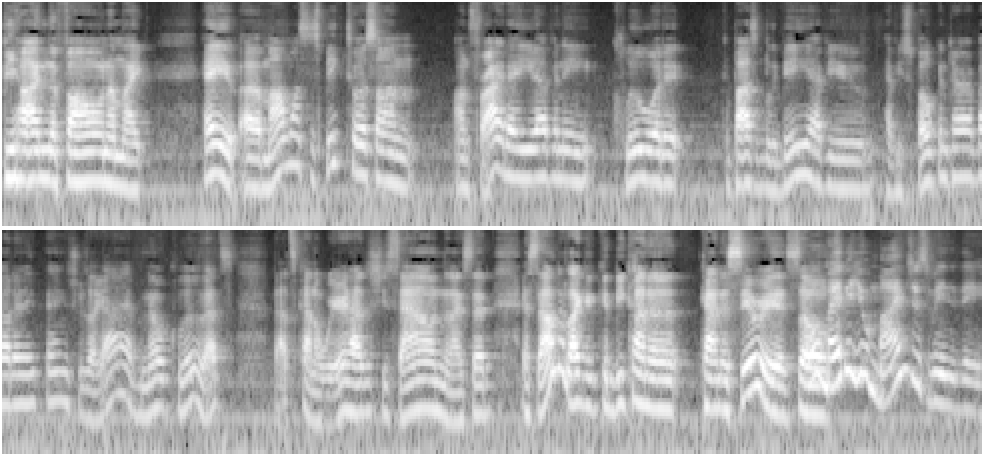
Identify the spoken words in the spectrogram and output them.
behind the phone. I'm like, hey, uh, mom wants to speak to us on on Friday. You have any clue what it could possibly be? Have you have you spoken to her about anything? She was like, I have no clue. That's that's kind of weird. How does she sound? And I said, it sounded like it could be kind of kind of serious. So Oh, maybe your mind just went there.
